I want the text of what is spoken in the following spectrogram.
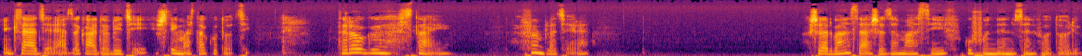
Exagerează, ca de obicei, știm asta cu toții. Te rog, stai. fă plăcerea. Șerban se așeză masiv, cufundându-se în fotoliu.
